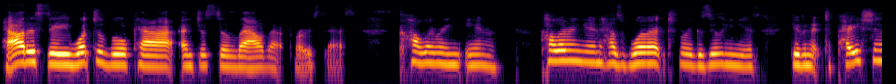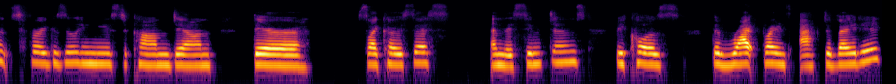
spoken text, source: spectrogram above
how to see what to look at and just allow that process coloring in coloring in has worked for a gazillion years given it to patients for a gazillion years to calm down their psychosis and their symptoms because the right brain's activated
